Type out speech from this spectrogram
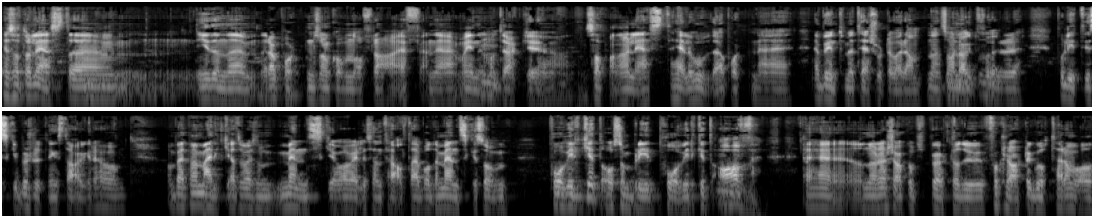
Jeg satt og leste mm, i denne rapporten som kom nå fra FN. Jeg må innrømme at jeg har ikke satt meg ned og lest hele hovedrapporten. Jeg, begynte med T-skjortevariantene som var lagd for politiske beslutningstagere. Og, og bet meg merke at det var liksom, mennesket var veldig sentralt her. Både mennesket som påvirket, og som blir påvirket av. Eh, når er Jakob spurte, og du forklarte godt her om hva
